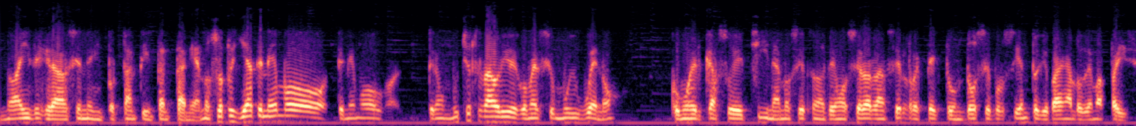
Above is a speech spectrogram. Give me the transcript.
no hay desgradaciones importantes instantáneas. Nosotros ya tenemos tenemos tenemos muchos tratados de comercio muy buenos, como es el caso de China, ¿no es cierto? No tenemos cero arancel respecto a un 12% que pagan los demás países.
